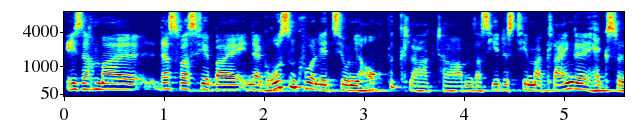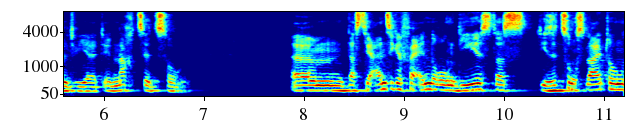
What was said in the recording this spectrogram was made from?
ich sag mal, das, was wir bei in der großen Koalition ja auch beklagt haben, dass jedes Thema klein gehäckselt wird in Nachtsitzungen. Ähm, dass die einzige Veränderung die ist, dass die Sitzungsleitung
